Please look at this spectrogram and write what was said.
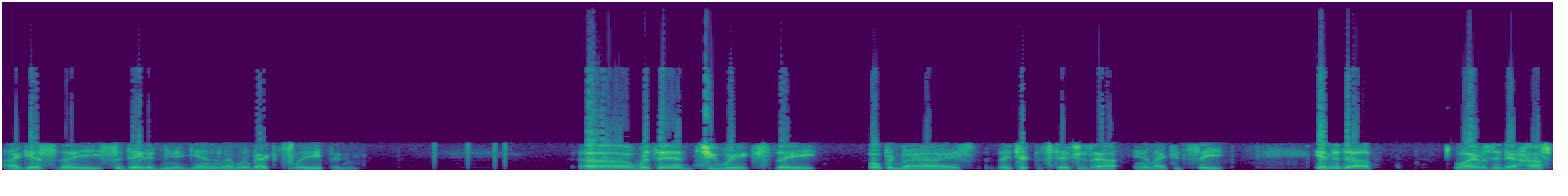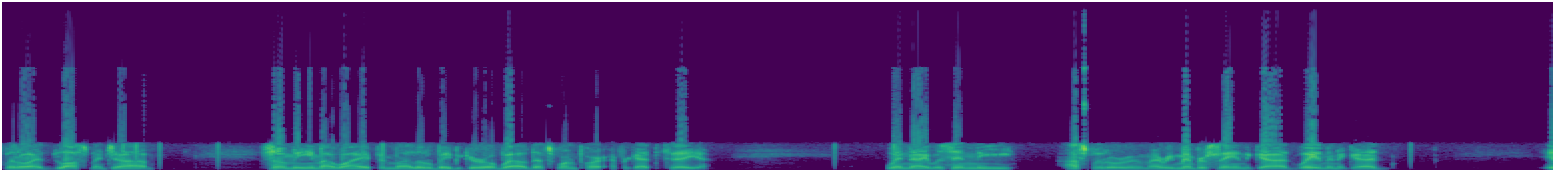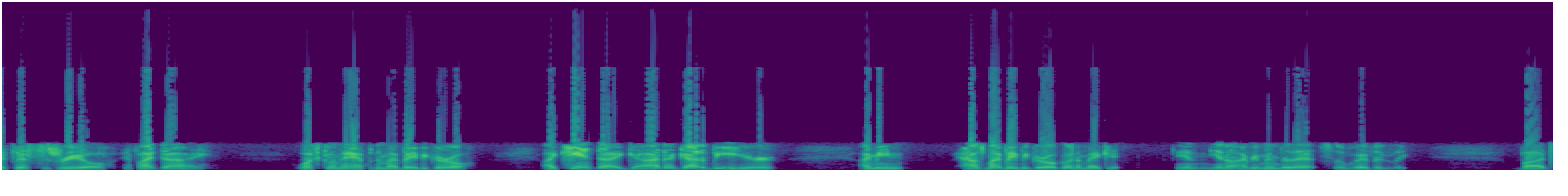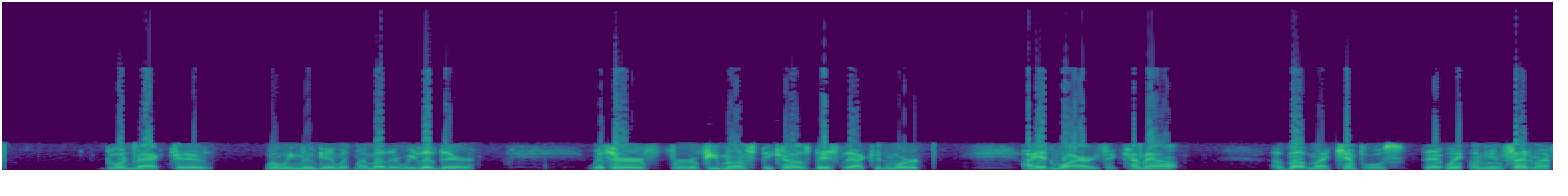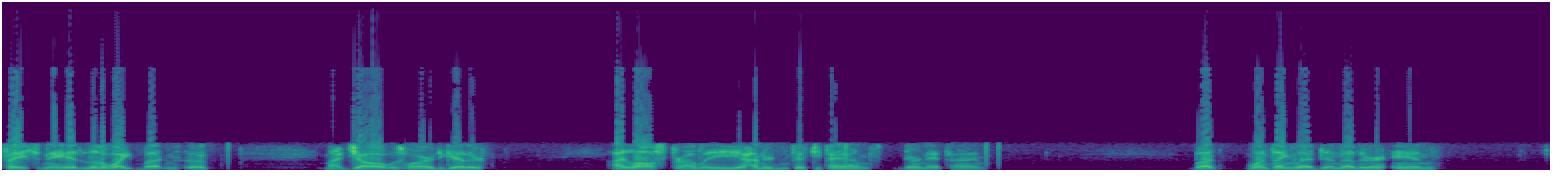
I guess they sedated me again, and I went back to sleep. And uh, within two weeks, they opened my eyes. They took the stitches out, and I could see. Ended up, while I was in that hospital, I'd lost my job. So me, my wife, and my little baby girl. Well, that's one part I forgot to tell you. When I was in the hospital room, I remember saying to God, "Wait a minute, God. If this is real, if I die, what's going to happen to my baby girl? I can't die, God. I got to be here. I mean, how's my baby girl going to make it?" And you know, I remember that so vividly. But going back to when we moved in with my mother, we lived there with her for a few months because basically I couldn't work. I had wires that come out above my temples that went on the inside of my face, and they had little white buttons hooked. My jaw was wired together. I lost probably 150 pounds during that time. But one thing led to another, and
